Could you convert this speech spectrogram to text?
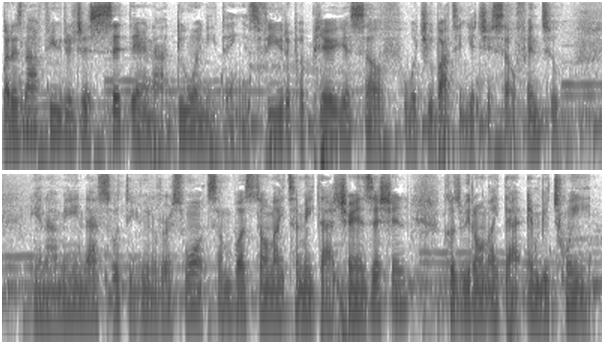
But it's not for you to just sit there and not do anything. It's for you to prepare yourself for what you're about to get yourself into. You know what I mean? That's what the universe wants. Some of us don't like to make that transition because we don't like that in between.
